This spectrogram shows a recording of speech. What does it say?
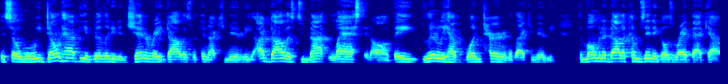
And so when we don't have the ability to generate dollars within our community, our dollars do not last at all. They literally have one turn in the black community. The moment a dollar comes in, it goes right back out.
